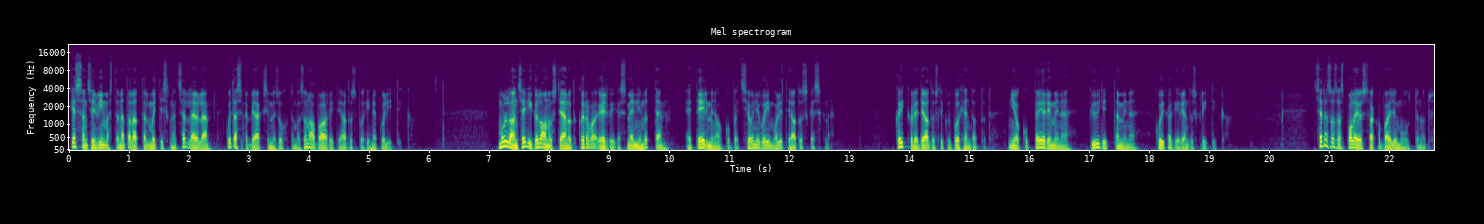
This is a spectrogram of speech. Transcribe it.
kes on siin viimastel nädalatel mõtisklenud selle üle, kuidas me peaksime suhtuma sõnapaari teaduspõhine poliitika. mulle on seni kõlanust jäänud kõrva eelkõige Smeni mõte, et eelmine okupatsioonivõim oli teaduskeskne. kõik oli teaduslikult põhjendatud, nii okupeerimine, küüditamine kui ka kirjanduskriitika. selles osas pole just väga palju muutunud.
